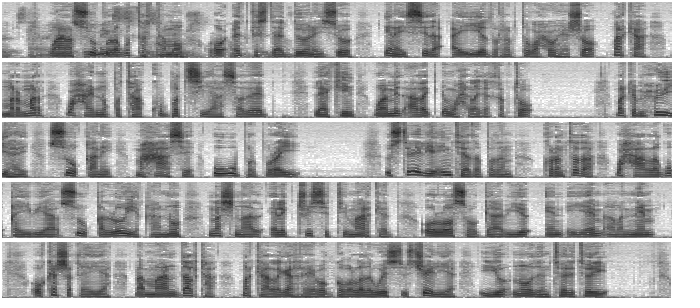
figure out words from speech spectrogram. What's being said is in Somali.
waana suuq lagu tartamo oo cid kastaa doonayso inay sida ay iyadu rabto wax u hesho. Marka marmar waxay noqotaa kubad siyaasadeed laakiin waa mid adag in wax laga qabto marka muxuu yahay suuqani maxaase uu u burburay? Australia inteeda badan korontada waxaa lagu qaybiyaa suuqa loo yaqaano national electricity market oo loo soo gaabiyo n e m ama nem oo ka shaqeeya dhammaan dalka marka laga reebo gobollada west australia iyo northern territory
